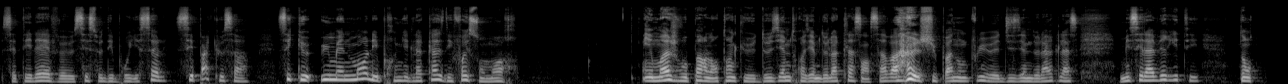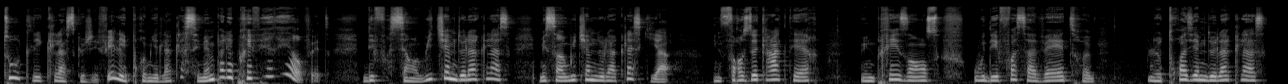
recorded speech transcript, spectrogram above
cet élève euh, sait se débrouiller seul. C'est pas que ça. C'est que humainement, les premiers de la classe, des fois, ils sont morts. Et moi, je vous parle en tant que deuxième, troisième de la classe. Hein, ça va, je suis pas non plus euh, dixième de la classe. Mais c'est la vérité. Dans toutes les classes que j'ai fait, les premiers de la classe, c'est même pas les préférés en fait. Des fois, c'est un huitième de la classe. Mais c'est un huitième de la classe qui a une force de caractère, une présence, ou des fois, ça va être le troisième de la classe,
